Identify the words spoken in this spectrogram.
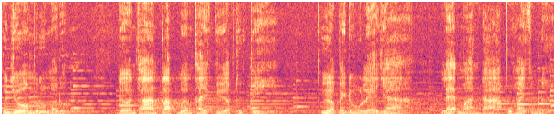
คุณโยมรุ่งอรุณ เดินทางกลับเมืองไทยเกือบทุกปี พื่อไปดูแลย่าและมารดาผู้ให้กำเนิด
